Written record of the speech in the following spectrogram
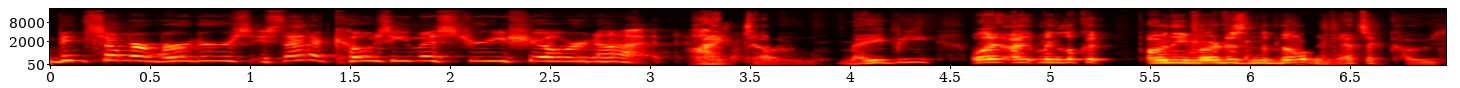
Midsomer Murders is that a cozy mystery show or not? I don't. Maybe. Well, I, I mean, look at Only Murders in the Building. That's a cozy,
